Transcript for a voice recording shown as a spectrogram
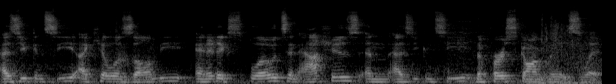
As you can see, I kill a zombie, and it explodes in ashes, and as you can see, the first gauntlet is lit.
